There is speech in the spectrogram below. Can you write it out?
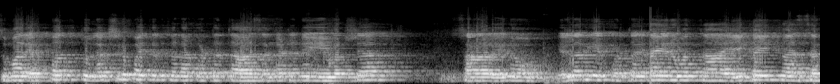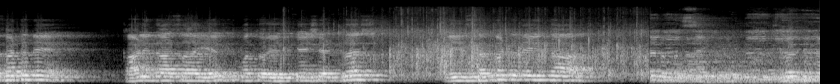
ಸುಮಾರು ಎಪ್ಪತ್ತು ಲಕ್ಷ ರೂಪಾಯಿ ತನಕ ಕೊಟ್ಟಂತಹ ಸಂಘಟನೆ ಈ ವರ್ಷ ಏನು ಎಲ್ಲರಿಗೆ ಕೊಡ್ತಾ ಇರುವಂತಹ ಏಕೈಕ ಸಂಘಟನೆ ಕಾಳಿದಾಸ ಹೆಲ್ತ್ ಮತ್ತು ಎಜುಕೇಶನ್ ಟ್ರಸ್ಟ್ ಈ ಸಂಘಟನೆಯಿಂದ ನಮ್ಮ ನಾಯಕರು ಇವತ್ತಿನ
